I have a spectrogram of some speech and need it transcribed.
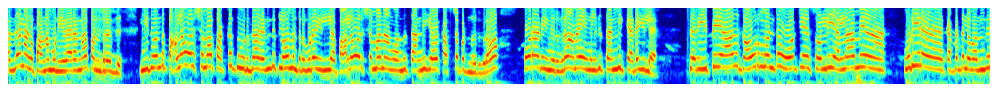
அதுதான் நாங்க பண்ண முடியும். வேற என்ன பண்றது? இது வந்து பல வருஷமா பக்கத்து ஊர் தான். ரெண்டு கிலோமீட்டர் கூட இல்ல. பல வருஷமா நாங்க வந்து தண்ணிக்காக கஷ்டப்பட்டு இருக்கிறோம் போராடின்னு இருக்கிறோம். ஆனா எங்களுக்கு தண்ணி கிடைக்கல. சரி இப்பயாவது கவர்மெண்ட்டும் ஓகே சொல்லி எல்லாமே முடிகிற கட்டத்துல வந்து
